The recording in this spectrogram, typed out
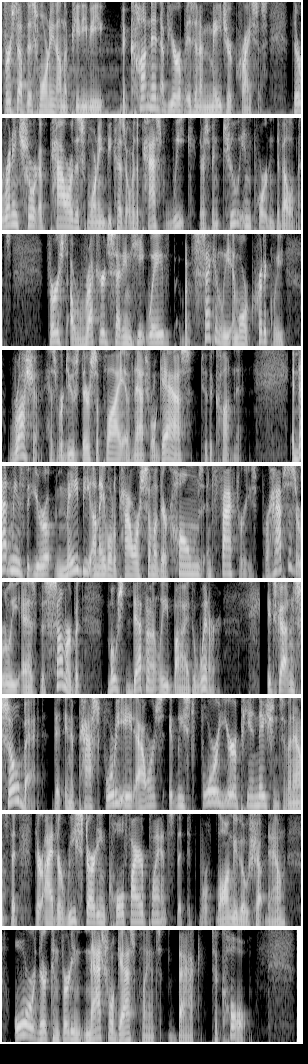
First up this morning on the PDB, the continent of Europe is in a major crisis. They're running short of power this morning because over the past week, there's been two important developments. First, a record setting heat wave, but secondly, and more critically, Russia has reduced their supply of natural gas to the continent. And that means that Europe may be unable to power some of their homes and factories, perhaps as early as the summer, but most definitely by the winter. It's gotten so bad that in the past 48 hours, at least four European nations have announced that they're either restarting coal fired plants that were long ago shut down, or they're converting natural gas plants back to coal.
